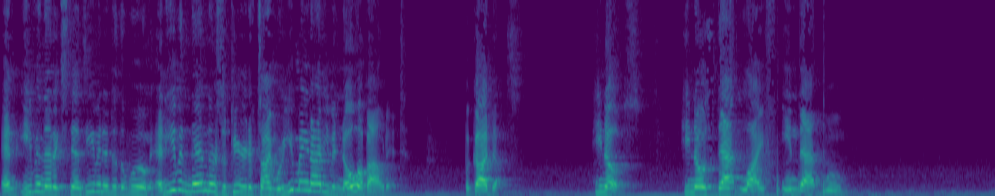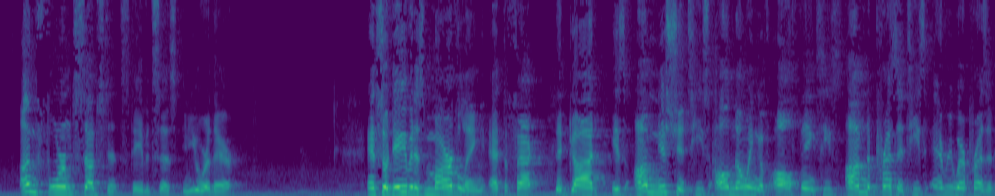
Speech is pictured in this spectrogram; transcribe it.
And even that extends even into the womb. And even then, there's a period of time where you may not even know about it. But God does. He knows. He knows that life in that womb. Unformed substance, David says, and you are there. And so David is marveling at the fact that God is omniscient. He's all knowing of all things. He's omnipresent. He's everywhere present.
